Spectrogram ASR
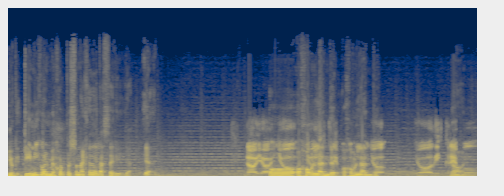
yo, Kimiko es el mejor personaje de la serie, ya. ya. No, yo, o, yo, o Homelander, o Homelander. Yo discrepo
